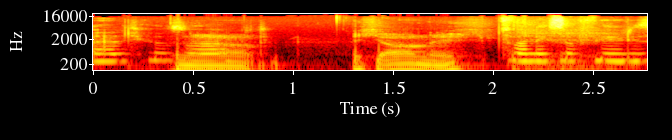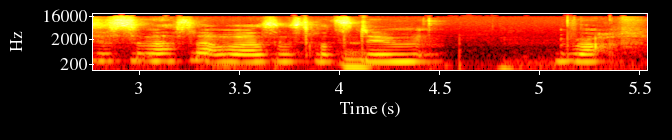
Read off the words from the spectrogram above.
ehrlich Ja, gesagt. ich auch nicht. Zwar nicht so viel dieses Semester, aber es ist trotzdem rough.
